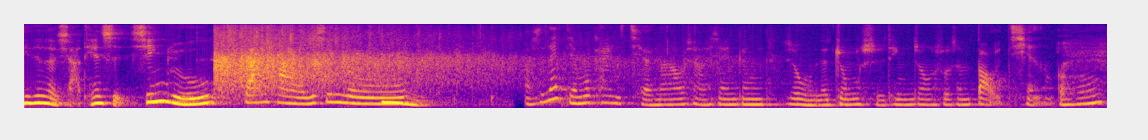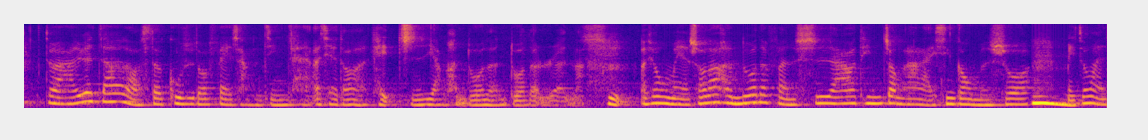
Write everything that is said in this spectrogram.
今天的小天使心如。大家好，我是心如。老师在节目开始前呢，我想先跟就是我们的忠实听众说声抱歉哦。对啊，因为嘉乐老师的故事都非常精彩，而且都可以滋养很多很多的人呐。是。而且我们也收到很多的粉丝啊、听众啊来信跟我们说，每周晚、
